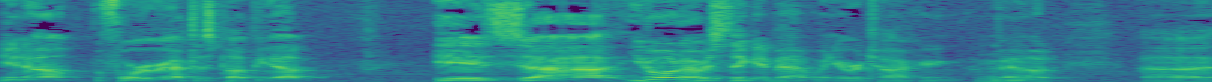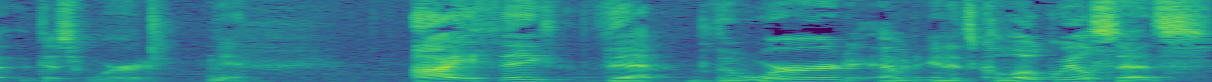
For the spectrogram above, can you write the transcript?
you know, before we wrap this puppy up, is uh, you know what I was thinking about when you were talking about uh, this word. Yeah. I think that the word, um, in its colloquial sense,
